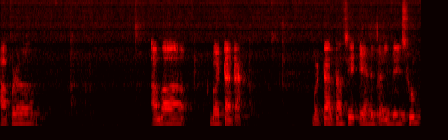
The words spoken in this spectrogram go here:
આપણે આમાં બટાટા. બટાટા છે એડ કરી દઈશું.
